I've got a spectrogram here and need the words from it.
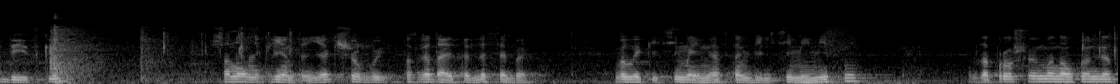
диски. Шановні клієнти, якщо ви розглядаєте для себе великий сімейний автомобіль сімеймісний, запрошуємо на огляд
